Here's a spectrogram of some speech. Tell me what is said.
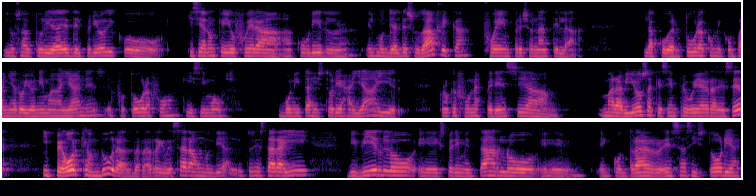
los autoridades del periódico quisieron que yo fuera a cubrir el Mundial de Sudáfrica. Fue impresionante la, la cobertura con mi compañero Johnny Magallanes, el fotógrafo, que hicimos bonitas historias allá y creo que fue una experiencia maravillosa que siempre voy a agradecer. Y peor que Honduras, ¿verdad? Regresar a un mundial. Entonces estar ahí vivirlo, eh, experimentarlo, eh, encontrar esas historias,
